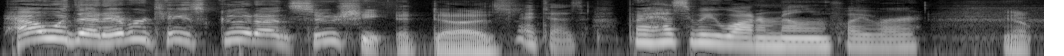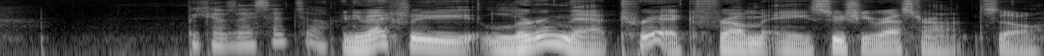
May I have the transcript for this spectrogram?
How would that ever taste good on sushi? It does. it does. But it has to be watermelon flavor Yep. Because I said so. And you actually learned that trick from a sushi restaurant. So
